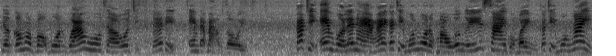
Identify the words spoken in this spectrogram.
Được, có một bộ buồn quá u trời ơi, chị. Thế thì em đã bảo rồi. Các chị, em vừa lên hàng ấy, Các chị muốn mua được màu ưng ý, size của mình, Các chị mua ngay.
